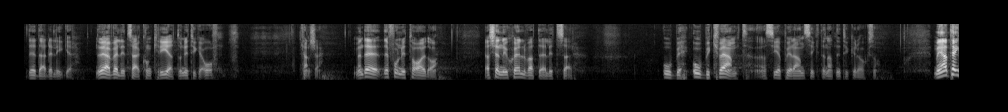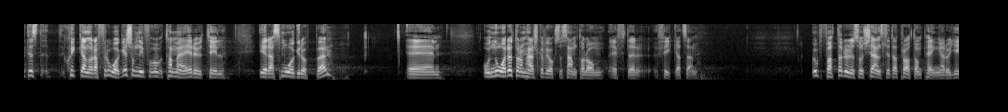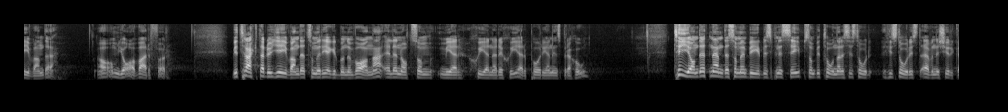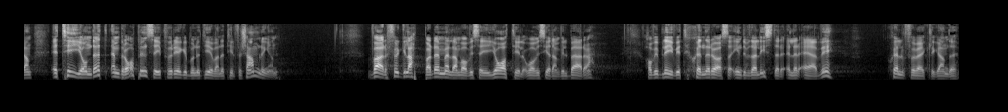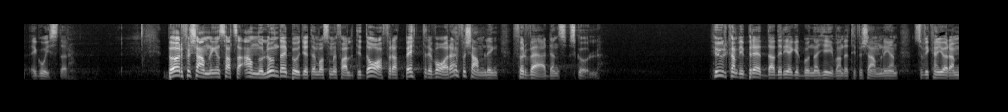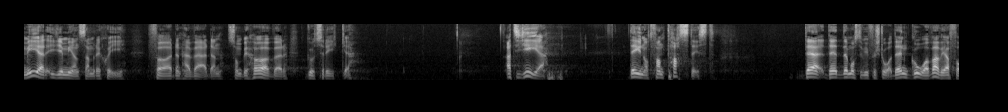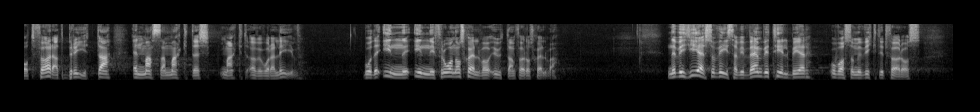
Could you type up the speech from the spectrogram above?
Det är där det ligger. Nu är jag väldigt så konkret och ni tycker, åh, kanske. Men det, det får ni ta idag. Jag känner ju själv att det är lite så här, obe, obekvämt. Jag ser på era ansikten att ni tycker det också. Men jag tänkte skicka några frågor som ni får ta med er ut till era smågrupper. Eh, Och några av de här ska vi också samtala om efter fikat sen. Uppfattar du det som känsligt att prata om pengar och givande? Ja, om ja, varför? Betraktar du givandet som en regelbunden vana eller något som mer sker när det sker på ren inspiration? Tiondet nämndes som en biblisk princip som betonades historiskt även i kyrkan. Är tiondet en bra princip för regelbundet givande till församlingen? Varför glappar det mellan vad vi säger ja till och vad vi sedan vill bära? Har vi blivit generösa individualister eller är vi självförverkligande egoister? Bör församlingen satsa annorlunda i budget än vad som är fallet idag för att bättre vara en församling för världens skull? Hur kan vi bredda det regelbundna givandet till församlingen så vi kan göra mer i gemensam regi för den här världen som behöver Guds rike? Att ge, det är ju något fantastiskt. Det, det, det, måste vi förstå. Det är en gåva vi har fått för att bryta en massa makters makt över våra liv. Både in, inifrån oss själva och utanför oss själva. När vi ger så visar vi vem vi tillber och vad som är viktigt för oss.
